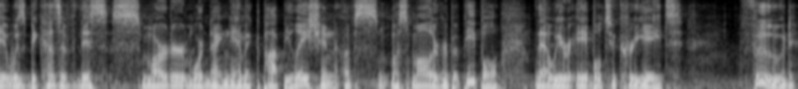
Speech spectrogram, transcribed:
it was because of this smarter, more dynamic population of a smaller group of people that we were able to create food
